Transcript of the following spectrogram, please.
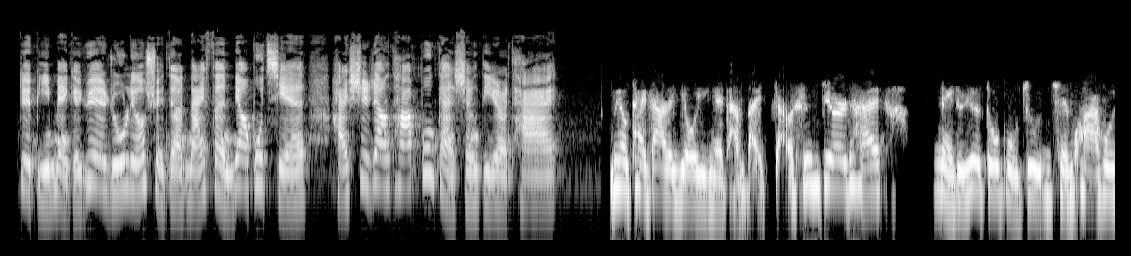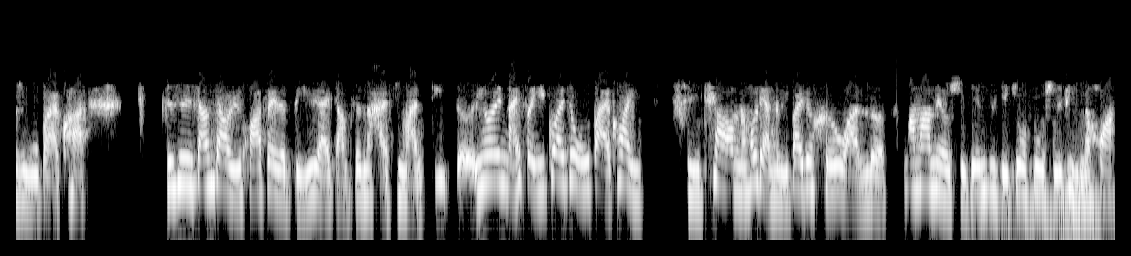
对比每个月如流水的奶粉、尿布钱，还是让她不敢生第二胎。没有太大的诱因诶，坦白讲，生第二胎每个月多补助一千块或者是五百块，就是相较于花费的比例来讲，真的还是蛮低的。因为奶粉一罐就五百块。起跳，然后两个礼拜就喝完了。妈妈没有时间自己做副食品的话，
